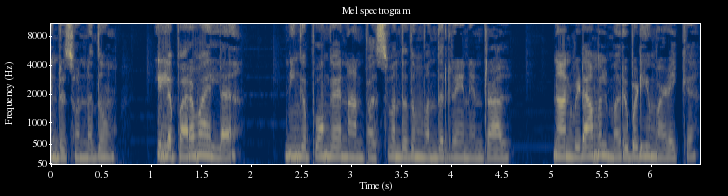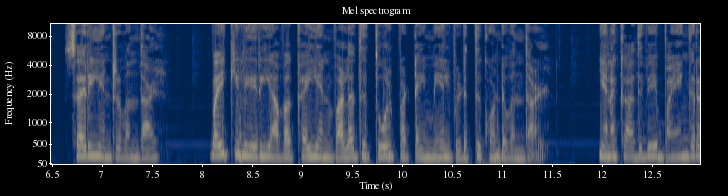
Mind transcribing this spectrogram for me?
என்று சொன்னதும் இல்ல பரவாயில்ல. நீங்க போங்க நான் பஸ் வந்ததும் வந்துடுறேன் என்றால் நான் விடாமல் மறுபடியும் அழைக்க சரி என்று வந்தாள். பைக்கில் ஏறி அவ கை என் வலது தோள்பட்டை மேல் விடுத்து கொண்டு வந்தாள். எனக்கு அதுவே பயங்கர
